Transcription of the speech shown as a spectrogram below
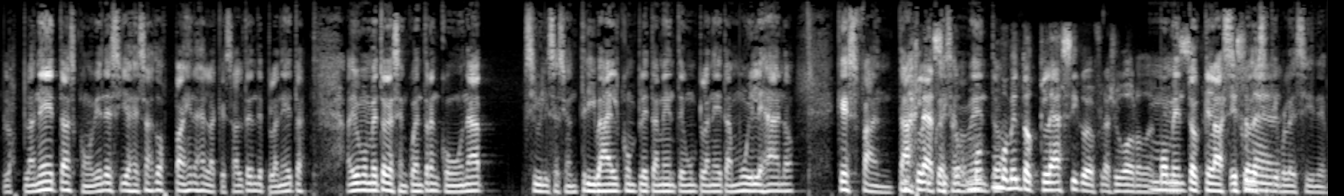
los planetas, como bien decías, esas dos páginas en las que salten de planetas. Hay un momento que se encuentran con una civilización tribal completamente en un planeta muy lejano, que es fantástico un ese momento. Un momento clásico de Flash Gordon. Un momento clásico de ese tipo de cine.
